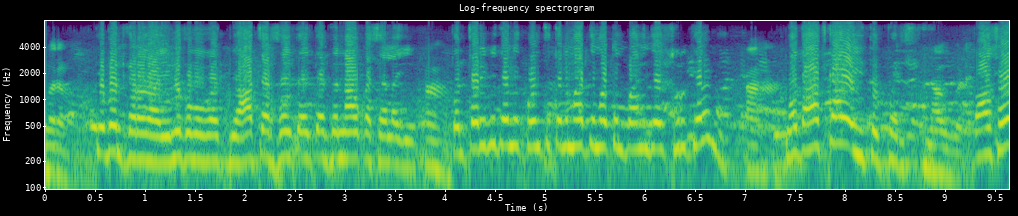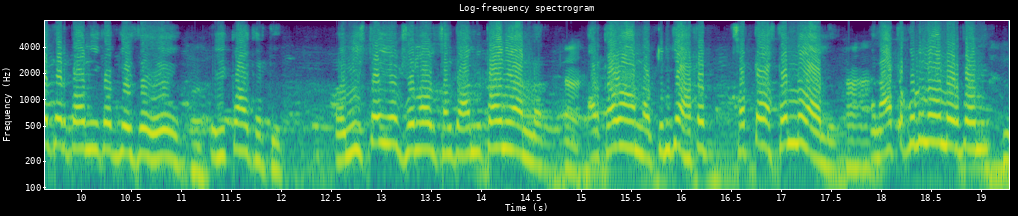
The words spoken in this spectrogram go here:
बरोबर. ते बंद करायला लागले. नको बाबा आचारसंहिता आहे, त्यांचं नाव कशाला घे हा. पण तरी बी त्यांनी कोणत्या तरी माध्यमातून पाणी द्यायला सुरू केलं ना. हा हा. नाही तर आज काय आहे इथं परिस्थिती? अवघड आहे. पावसाळ्यात जर पाणी विकत घ्यायचं हे तर हे काय करते नुसतं एक सणावर सांगता आम्ही पाणी आणणार. हा. अरे केव्हा आणणार? तुमच्या हातात सत्ता असताना नाही आले. हा. आणि आता कुठून आणणार पाणी?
